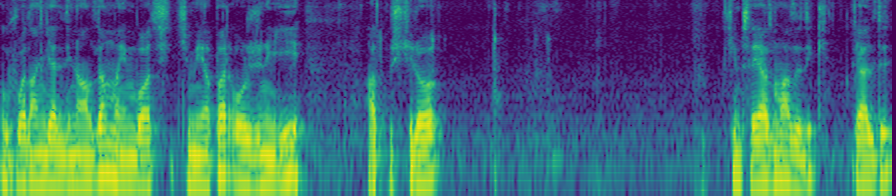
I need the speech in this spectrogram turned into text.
Urfa'dan geldiğini aldanmayın. Bu at çimi yapar. Orijini iyi. 60 kilo kimse yazmaz dedik. Geldi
